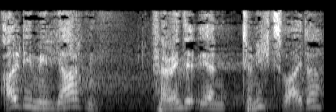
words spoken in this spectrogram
All die Milliarden verwendet er zu nichts weiter,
